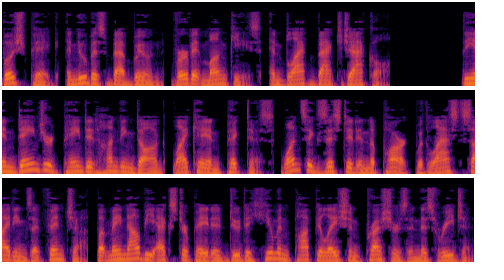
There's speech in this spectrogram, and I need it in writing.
bushpig, Anubis baboon, vervet monkeys, and black-backed jackal. The endangered painted hunting dog, Lycaon pictus, once existed in the park with last sightings at Fincha, but may now be extirpated due to human population pressures in this region.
